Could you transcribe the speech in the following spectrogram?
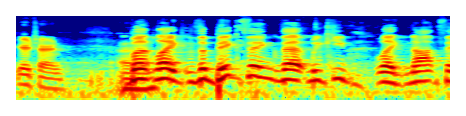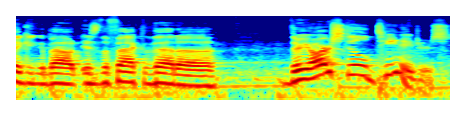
Your turn. Uh, But like the big thing that we keep like not thinking about is the fact that uh they are still teenagers.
